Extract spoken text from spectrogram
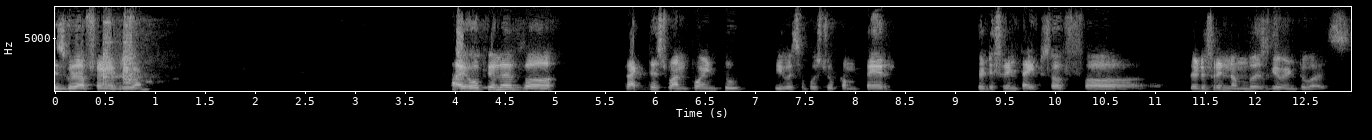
Yes, good afternoon, everyone. I hope you'll have uh, practiced 1.2. We were supposed to compare the different types of uh, the different numbers given to us.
